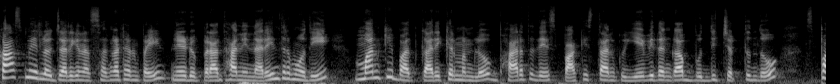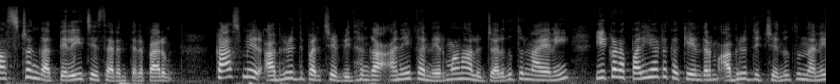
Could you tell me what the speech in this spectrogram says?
కాశ్మీర్లో జరిగిన సంఘటనపై నేడు ప్రధాని నరేంద్ర మోదీ మన్ కీ బాత్ కార్యక్రమంలో భారతదేశ్ పాకిస్తాన్కు ఏ విధంగా బుద్ధి చెప్తుందో స్పష్టంగా తెలియజేశారని తెలిపారు. కాశ్మీర్ అభివృద్ధి పరిచే విధంగా అనేక నిర్మాణాలు జరుగుతున్నాయని ఇక్కడ పర్యాటక కేంద్రం అభివృద్ధి చెందుతుందని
